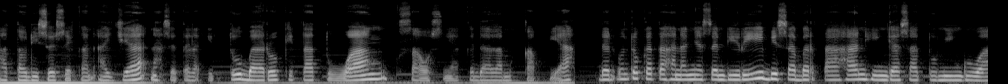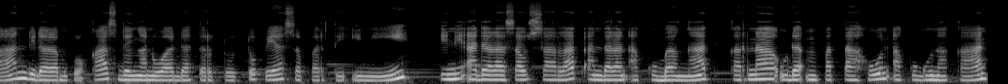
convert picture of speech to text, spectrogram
atau disesuaikan aja. Nah, setelah itu baru kita tuang sausnya ke dalam cup ya. Dan untuk ketahanannya sendiri bisa bertahan hingga satu mingguan di dalam kulkas dengan wadah tertutup ya seperti ini. Ini adalah saus salad andalan aku banget karena udah 4 tahun aku gunakan.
